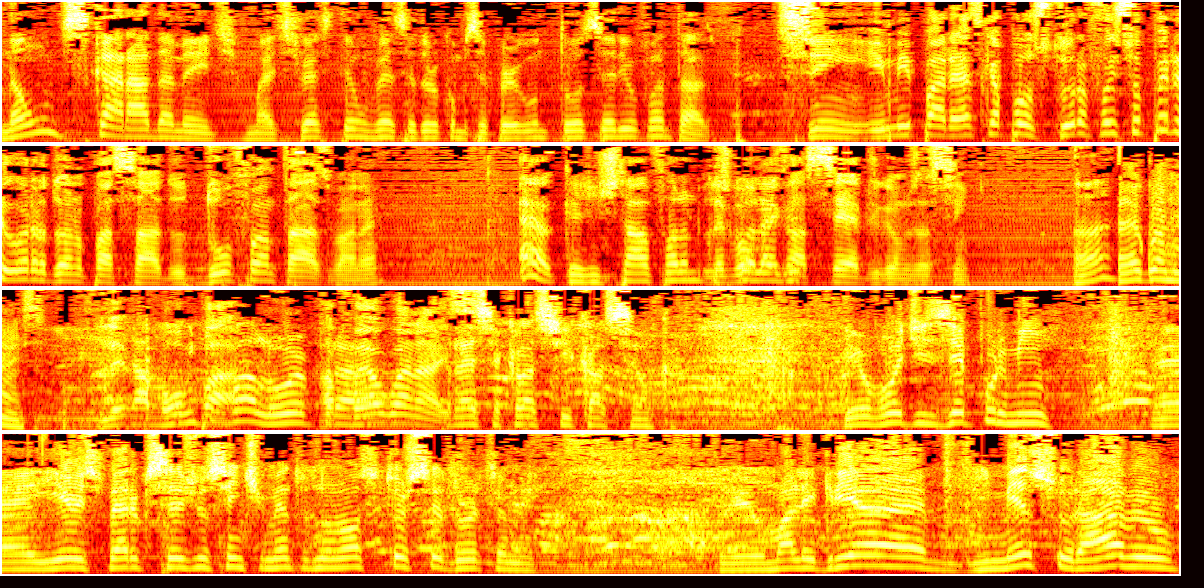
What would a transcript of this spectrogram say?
não descaradamente, mas se tivesse ter um vencedor, como você perguntou, seria o Fantasma. Sim, e me parece que a postura foi superior à do ano passado, do Fantasma, né? É, o que a gente estava falando com Levou os colegas... mais a sério, digamos assim. Hã? É, Guanais. Le... Dá muito Opa, valor para essa classificação, cara. Eu vou dizer por mim, é, e eu espero que seja o sentimento do nosso torcedor também. É uma alegria imensurável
